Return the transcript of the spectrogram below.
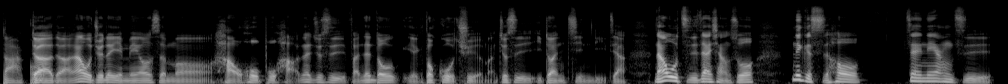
打。对啊，对啊，那我觉得也没有什么好或不好，那就是反正都也都过去了嘛，就是一段经历这样。然后我只是在想说，那个时候在那样子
